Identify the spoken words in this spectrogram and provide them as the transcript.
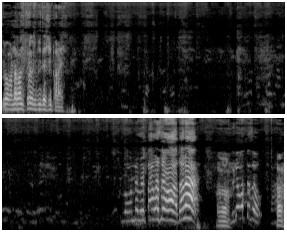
চূড়াভান্ডার অঞ্চলের বিদেশি পাড়ায়। দাদা হ্যাঁ ভিডিও করতেছো হ্যাঁ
